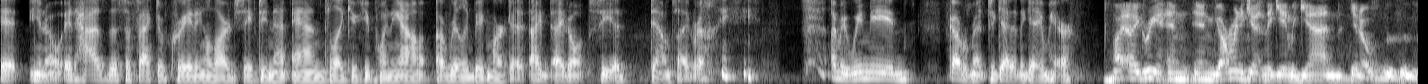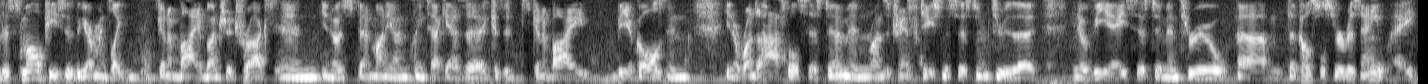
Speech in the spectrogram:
it you know it has this effect of creating a large safety net and like you keep pointing out a really big market i, I don't see a downside really i mean we need government to get in the game here I, I agree. And, and government get in the game again, you know, the, the small pieces, the government's like going to buy a bunch of trucks and, you know, spend money on clean tech as a, because it's going to buy vehicles and, you know, runs a hospital system and runs a transportation system through the, you know, VA system and through um, the postal service anyway.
